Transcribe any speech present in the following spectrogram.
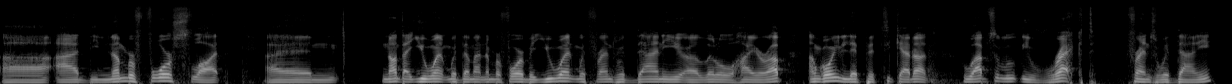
Uh, at the number four slot, um, not that you went with them at number four, but you went with friends with Danny a little higher up. I'm going Le Petit Carotte, who absolutely wrecked friends with Danny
